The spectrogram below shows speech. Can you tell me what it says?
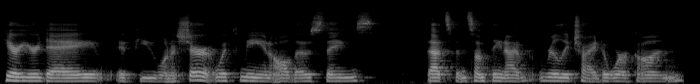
hear your day if you want to share it with me and all those things. That's been something I've really tried to work on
